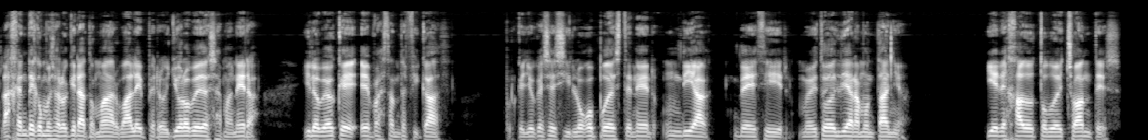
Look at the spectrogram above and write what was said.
la gente como se lo quiera tomar, ¿vale? Pero yo lo veo de esa manera. Y lo veo que es bastante eficaz. Porque yo qué sé, si luego puedes tener un día de decir, me voy todo el día a la montaña y he dejado todo hecho antes,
